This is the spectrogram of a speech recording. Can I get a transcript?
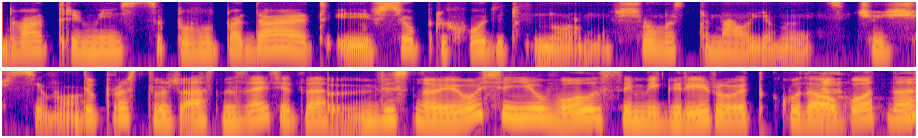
2-3 месяца повыпадает, и все приходит в норму, все восстанавливается чаще всего. Да просто ужасно, знаете, это весной и осенью волосы мигрируют куда угодно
